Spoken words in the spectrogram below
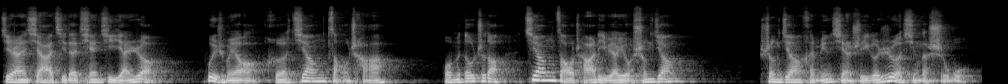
既然夏季的天气炎热，为什么要喝姜枣茶？我们都知道姜枣茶里边有生姜，生姜很明显是一个热性的食物，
